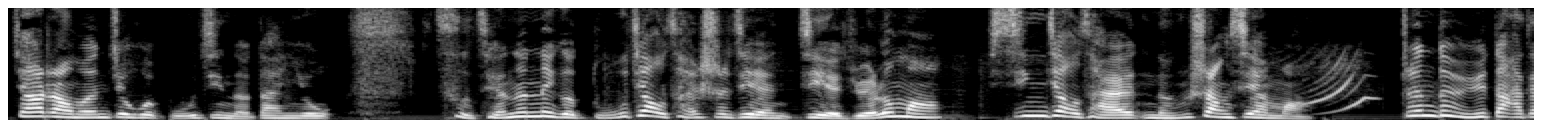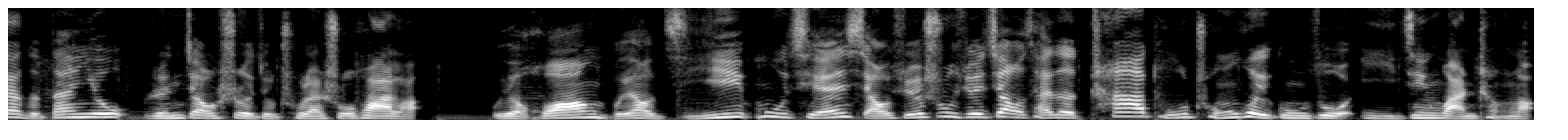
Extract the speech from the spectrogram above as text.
家长们就会不禁的担忧：此前的那个毒教材事件解决了吗？新教材能上线吗？针对于大家的担忧，人教社就出来说话了：不要慌，不要急。目前小学数学教材的插图重绘工作已经完成了，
